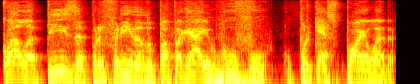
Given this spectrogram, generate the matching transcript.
qual a pizza preferida do papagaio bufo Porque é spoiler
